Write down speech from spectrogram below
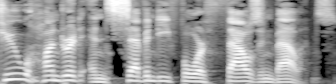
274,000 ballots.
